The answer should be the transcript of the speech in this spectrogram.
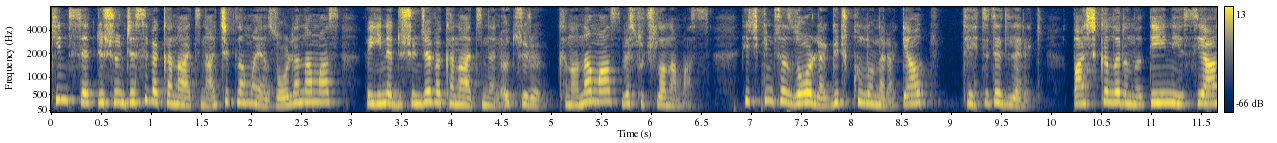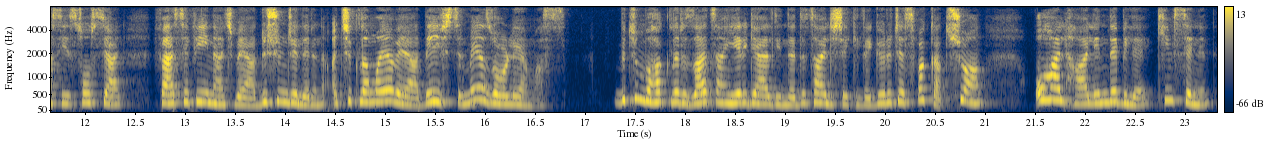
Kimse düşüncesi ve kanaatini açıklamaya zorlanamaz ve yine düşünce ve kanaatinden ötürü kınanamaz ve suçlanamaz. Hiç kimse zorla, güç kullanarak yahut tehdit edilerek başkalarını dini, siyasi, sosyal, felsefi inanç veya düşüncelerini açıklamaya veya değiştirmeye zorlayamaz. Bütün bu hakları zaten yeri geldiğinde detaylı şekilde göreceğiz fakat şu an o hal halinde bile kimsenin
